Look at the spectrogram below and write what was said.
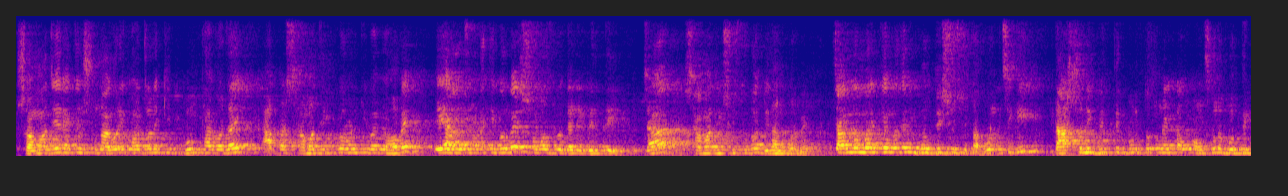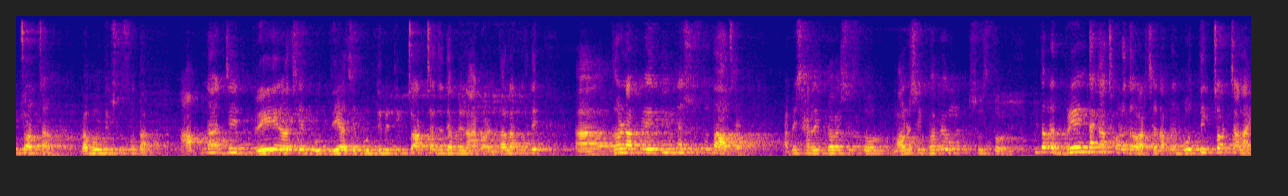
সমাজের একজন সুনাগরিক হওয়ার জন্য কি গুণ থাকা যায়? আপনার সামাজিককরণ কীভাবে হবে? এই আলোচনাটা কি করবে? সমাজ বৈজ্ঞানিক ভিত্তি যা সামাজিক সুস্থতা বিধান করবে। চার নম্বর কি আমরা বৌদ্ধিক সুস্থতা। বলছি কি? দার্শনিক ভিত্তির গুরুত্বপূর্ণ একটা অংশ হলো বৌদ্ধিক চর্চা বা বৌদ্ধিক সুস্থতা। আপনার যে ব্রেন আছে বুদ্ধি আছে বুদ্ধিভিত্তিক চর্চা যদি আপনি না করেন তাহলে আপনাদের আহ, ধরেন আপনার এই তিনটা সুস্থতা আছে। আপনি শারীরিকভাবে সুস্থ মানসিকভাবে সুস্থ, কিন্তু আপনার ব্রেনটা কাজ করে দিতে পারছেন আপনার বৌদ্ধিক চর্চা নাই।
